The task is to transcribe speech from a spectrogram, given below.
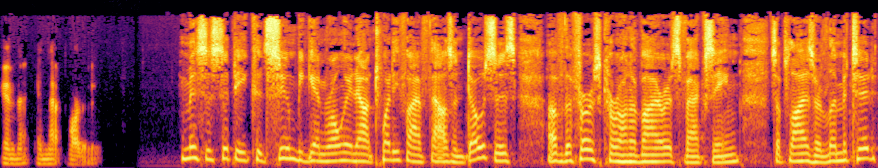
in that, in that part of it. Mississippi could soon begin rolling out 25,000 doses of the first coronavirus vaccine. Supplies are limited,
